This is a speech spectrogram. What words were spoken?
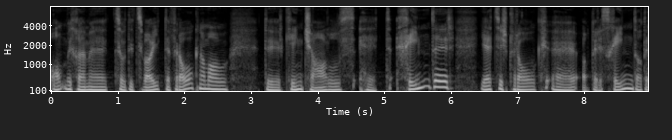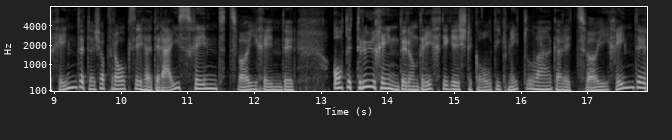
Und wir kommen zu der zweiten Frage nochmal. Der King Charles hat Kinder. Jetzt ist die Frage, äh, oder ein Kind oder Kinder, das war ja die Frage, hat er ein Kind, zwei Kinder oder drei Kinder? Und richtig ist der goldige Mittelweg. Er hat zwei Kinder.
